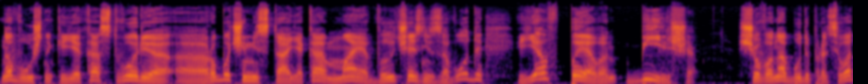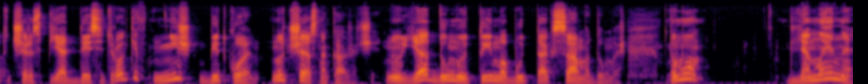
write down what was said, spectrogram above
навушники, яка створює е, робочі міста, яка має величезні заводи, я впевнен більше. Що вона буде працювати через 5-10 років, ніж біткоін. Ну, чесно кажучи. Ну, я думаю, ти, мабуть, так само думаєш. Тому для мене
